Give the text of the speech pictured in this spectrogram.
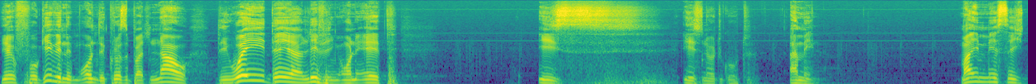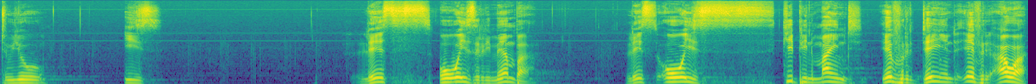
You have forgiven them on the cross, but now the way they are living on earth is, is not good. Amen. My message to you is let's always remember, let's always keep in mind every day and every hour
